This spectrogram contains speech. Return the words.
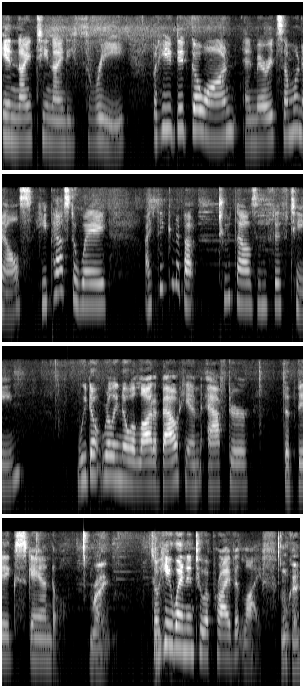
in 1993. But he did go on and married someone else. He passed away, I think, in about 2015. We don't really know a lot about him after the big scandal. Right. So he went into a private life. Okay.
